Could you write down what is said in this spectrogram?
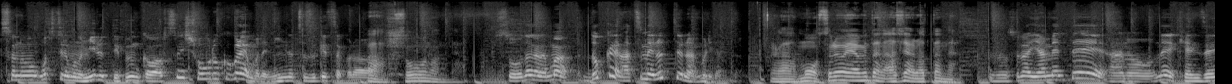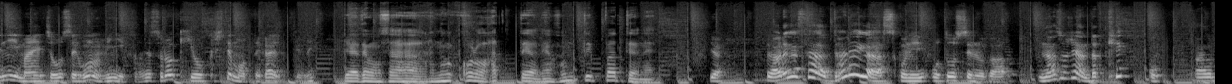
その落ちてるものを見るっていう文化は普通に小6ぐらいまでみんな続けてたから。あそうなんだ。そうだからまあどっかで集めるっていうのは無理だったあもうそれはやめたんだ足洗ったんだ。うんそれはやめてあのね健全に毎日落ちてるものを見に行くからね。それを記憶して持って帰るっていうね。いやでもさあの頃あったよね。ほんといっぱいあったよね。いやあれがさ誰があそこに落としてるのか謎じゃん。だって結構あのう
